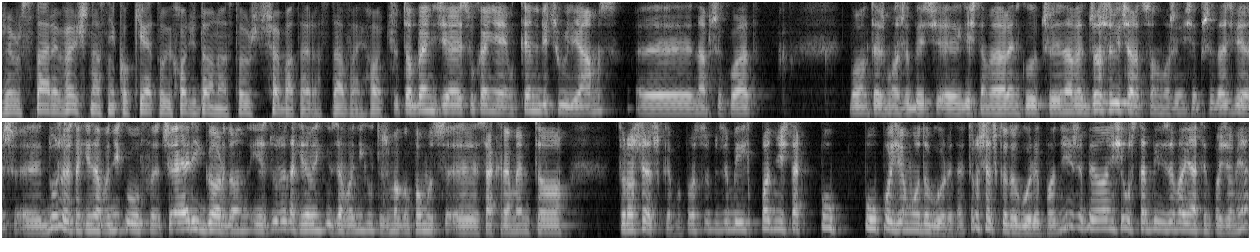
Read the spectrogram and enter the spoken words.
Że już stary, weź nas, nie kokietuj, chodź do nas, to już trzeba teraz, dawaj, chodź. Czy to będzie, słuchaj, nie wiem, Kenrich Williams yy, na przykład, bo on też może być yy, gdzieś tam na rynku, czy nawet Josh Richardson może im się przydać, wiesz. Yy, dużo jest takich zawodników, czy Eric Gordon, jest dużo takich zawodników, zawodników którzy mogą pomóc yy, Sacramento troszeczkę, po prostu, żeby ich podnieść tak pół, pół poziomu do góry, tak troszeczkę do góry podnieść, żeby oni się ustabilizowali na tym poziomie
